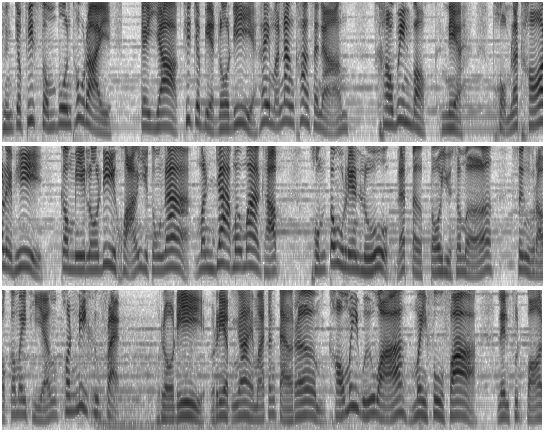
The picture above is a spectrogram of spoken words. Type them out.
ถึงจะฟิตสมบูรณ์เท่าไหร่ก็ยากที่จะเบียดโรดี้ให้มานั่งข้างสนาม คาวินบอก เนี่ย ผมละท้อเลยพี่ ก็มีโรดี้ขวางอยู่ตรงหน้า มันยากมากๆครับ ผมต้องเรียนรู้และเติบโตอยู่เสมอ ซึ่งเราก็ไม่เถียงเพราะนี่คือแฟกต์ โรดี้เรียบง่ายมาตั้งแต่เริ่ม เขาไม่หวือหวา ไม่ฟูฟ้า เล่นฟุตบอล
